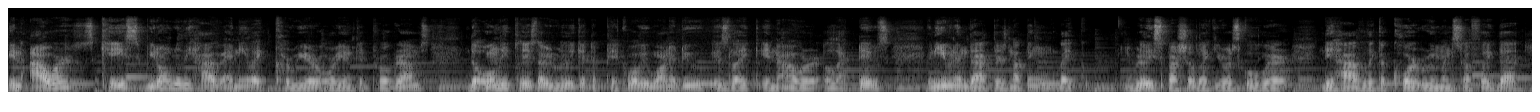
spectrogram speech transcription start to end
in our case we don't really have any like career oriented programs. The only place that we really get to pick what we want to do is like in our electives. And even in that there's nothing like really special like your school where they have like a courtroom and stuff like that.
